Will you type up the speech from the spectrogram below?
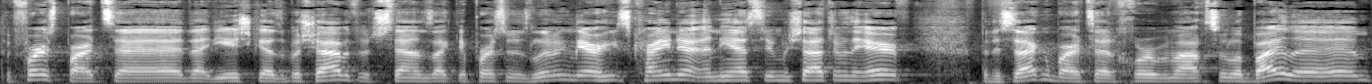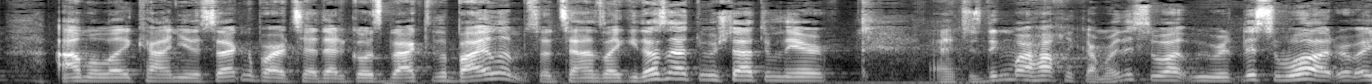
The first part said that Yesh Gezel B'Shabbos, which sounds like the person who's living there, he's kinda and he has to be mishat from the air. But the second part said Churba Machzul Bailim, Amalai Kanya. The second part said that it goes back to the Bailim, so it sounds like he doesn't have to be mishat from the air. And it says. This is what we were. This is what Rabbi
